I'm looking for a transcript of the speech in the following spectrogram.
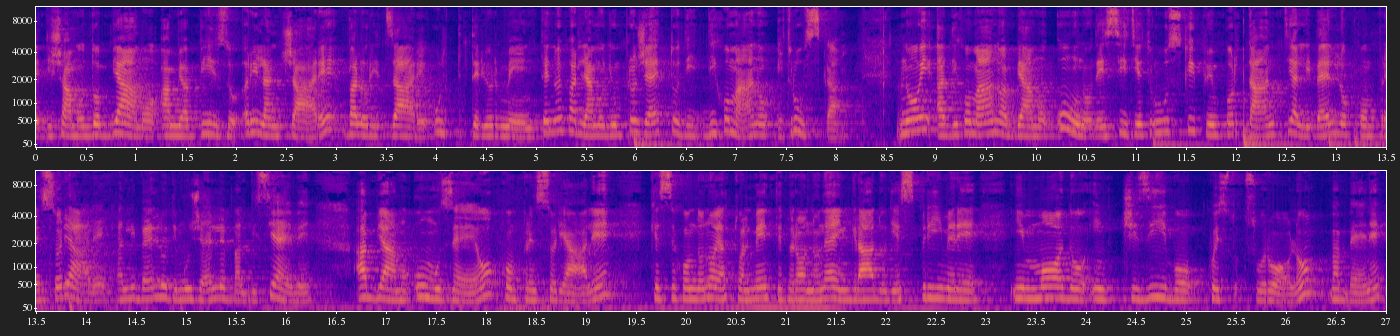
eh, diciamo, dobbiamo a mio avviso rilanciare, valorizzare ulteriormente. Noi parliamo di un progetto di Dicomano Etrusca. Noi a Dicomano abbiamo uno dei siti etruschi più importanti a livello comprensoriale, a livello di Mugello e Valdisieve. Abbiamo un museo comprensoriale che secondo noi attualmente però non è in grado di esprimere in modo incisivo questo suo ruolo, va bene,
